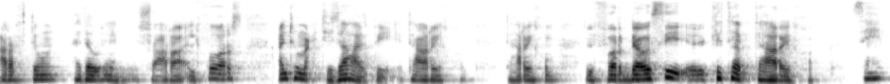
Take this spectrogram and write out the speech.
عرفتون؟ هذولين شعراء الفرس. عندهم اعتزاز بتاريخهم. تاريخهم الفردوسي كتب تاريخهم. زين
